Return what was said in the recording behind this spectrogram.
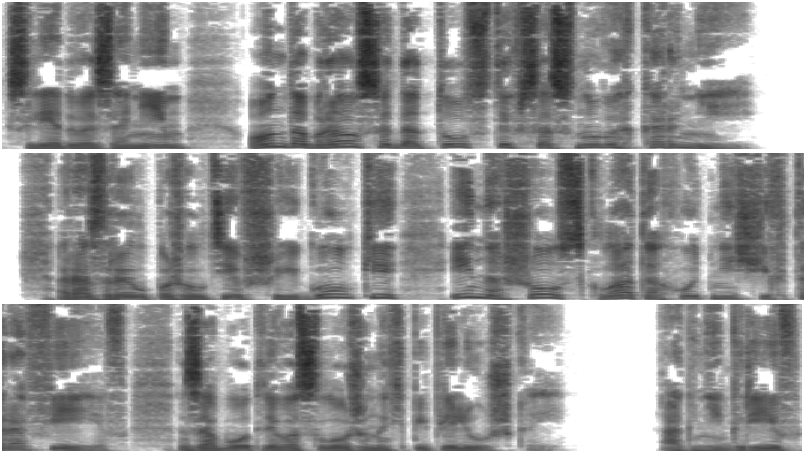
Следуя за ним, он добрался до толстых сосновых корней, разрыл пожелтевшие иголки и нашел склад охотничьих трофеев, заботливо сложенных пепелюшкой. Огнегриф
